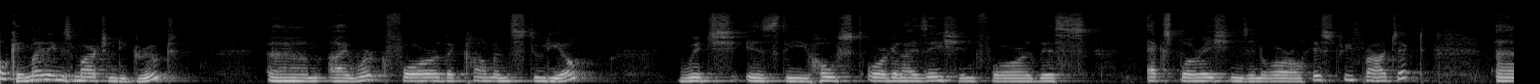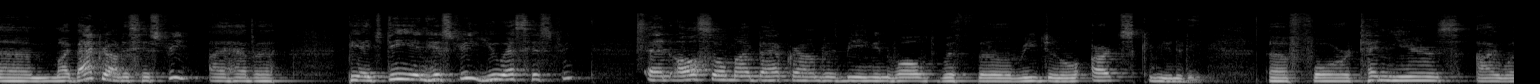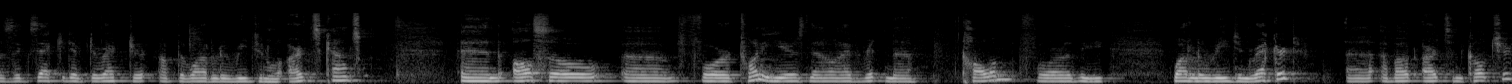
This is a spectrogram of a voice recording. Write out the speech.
Okay, my name is Martin de Groot. Um, I work for the Common Studio, which is the host organization for this Explorations in Oral History project. Um, my background is history. I have a PhD in history, US history, and also my background is being involved with the regional arts community. Uh, for 10 years, I was executive director of the Waterloo Regional Arts Council. And also, uh, for 20 years now, I've written a column for the Waterloo Region Record uh, about arts and culture.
